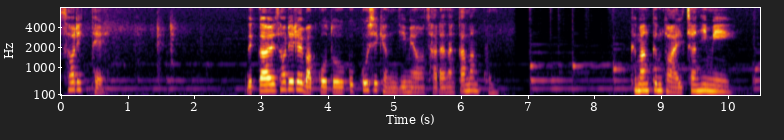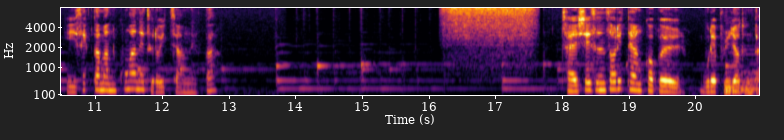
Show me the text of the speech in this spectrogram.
서리태 늦가을 서리를 맞고도 꿋꿋이 견디며 자라난 까만 콩. 그만큼 더 알찬 힘이 이 새까만 콩 안에 들어있지 않을까? 잘 씻은 서리태 한 컵을 물에 불려둔다.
